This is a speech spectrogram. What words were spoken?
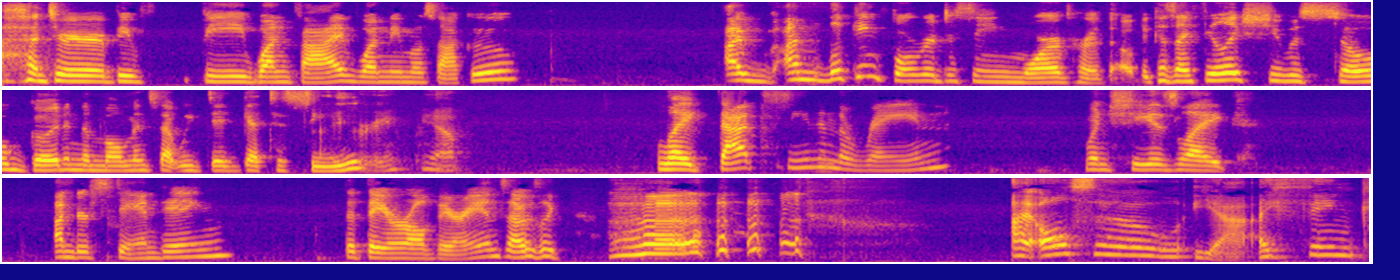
Hunter B B one five Wunmi Mosaku. I'm I'm looking forward to seeing more of her though because I feel like she was so good in the moments that we did get to see. I agree. Yeah. Like that scene in the rain when she is like understanding that they are all variants. I was like I also yeah, I think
